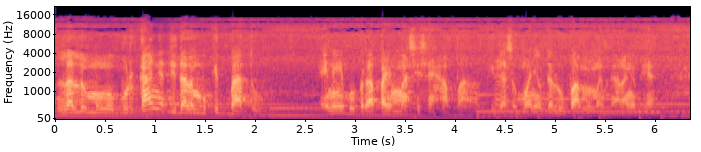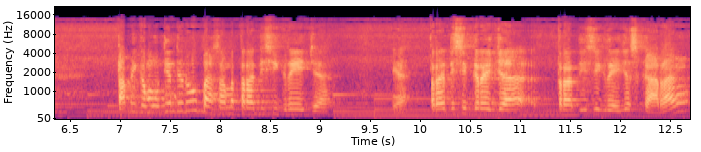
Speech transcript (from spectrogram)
lalu menguburkannya di dalam bukit batu. Ini beberapa yang masih saya hafal, tidak semuanya udah lupa memang sekarang itu ya. Tapi kemudian dirubah sama tradisi gereja. Ya, tradisi gereja tradisi gereja sekarang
